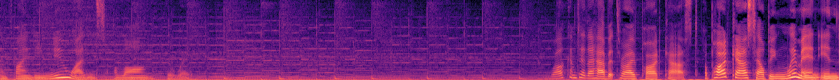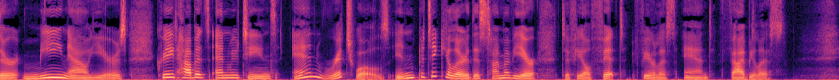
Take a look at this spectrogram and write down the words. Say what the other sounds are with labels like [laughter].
and finding new ones along the way. Welcome to the Habit Thrive podcast, a podcast helping women in their me now years create habits and routines and rituals, in particular this time of year, to feel fit, fearless, and fabulous.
